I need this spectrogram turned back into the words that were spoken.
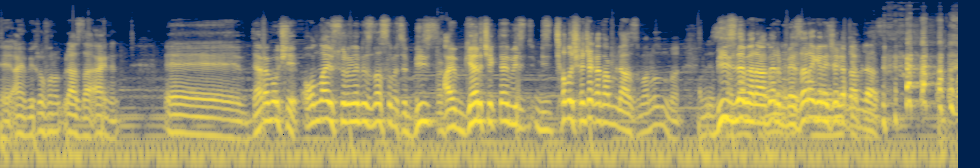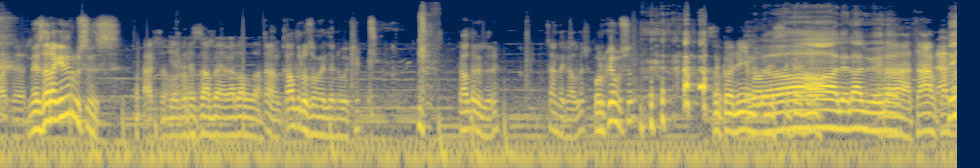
E, aynen mikrofonu biraz daha aynen. Eee demem o ki online süreleriniz nasıl mesela biz ay, gerçekten biz, biz çalışacak adam lazım anladın mı? Abi Bizle sabah beraber falan mezara gelecek yemek adam yapıyoruz. lazım. Kadar. Mezara gelir misiniz? Her zaman. Geliriz abi evelallah. Ha, kaldır o zaman ellerini bakayım. kaldır elleri. Sen de kaldır. Korkuyor musun? Sık öleyim abi sık öleyim. Helal helal beyler. Ha, tamam. kaldır. Peki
